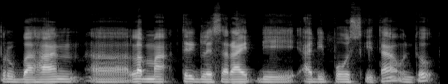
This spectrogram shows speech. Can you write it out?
perubahan uh, lemak triglyceride di adipose kita untuk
